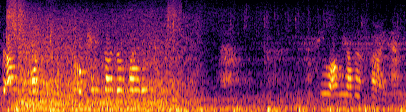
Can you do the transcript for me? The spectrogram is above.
Um, one piece, okay, Thunder See you on the other side.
